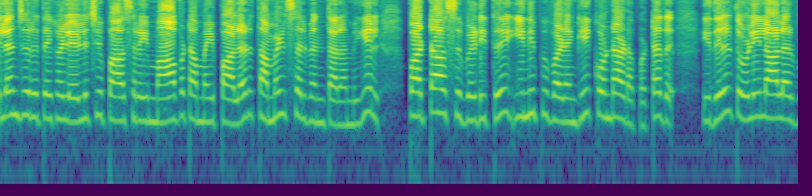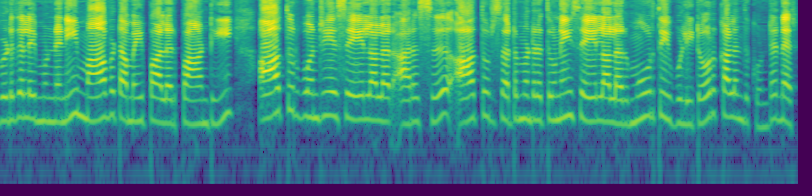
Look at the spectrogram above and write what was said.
இளஞ்சிறுத்தைகள் எழுச்சி பாசறை மாவட்ட அமைப்பாளர் தமிழ்செல்வன் தலைமையில் பட்டாசு வெடித்து இனிப்பு வழங்கி கொண்டாடப்பட்டது. இதில் தொழிலாளர் விடுதலை முன்னணி மாவட்ட அமைப்பாளர் பாண்டி ஆத்தூர் ஒன்றிய செயலாளர் அரசு ஆத்தூர் சட்டமன்ற துணை செயலாளர் மூர்த்தி உள்ளிட்டோர் கலந்து கொண்டனர்.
